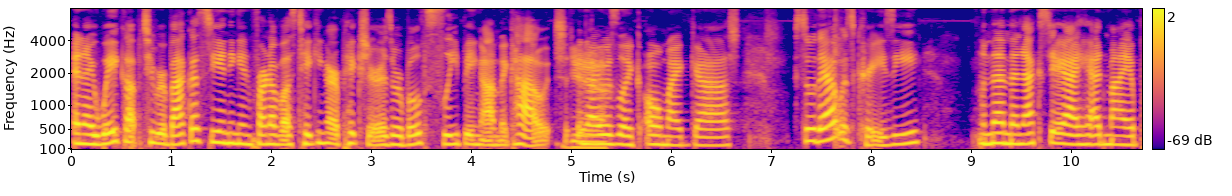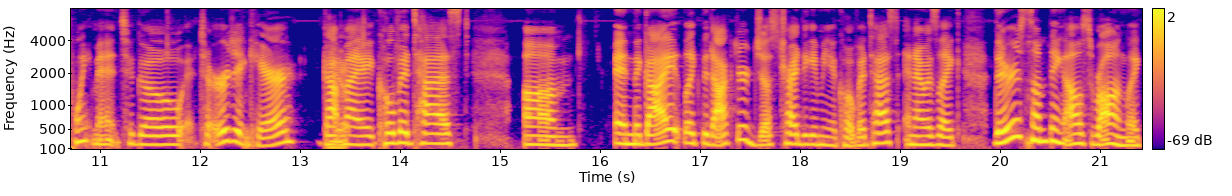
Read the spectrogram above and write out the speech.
and I wake up to Rebecca standing in front of us taking our pictures. We're both sleeping on the couch, and I was like, "Oh my gosh." So that was crazy. And then the next day, I had my appointment to go to urgent care, got Yep. my COVID test. Um, and the guy, like the doctor, just tried to give me a COVID test. And I was like, there is something else wrong. Like,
